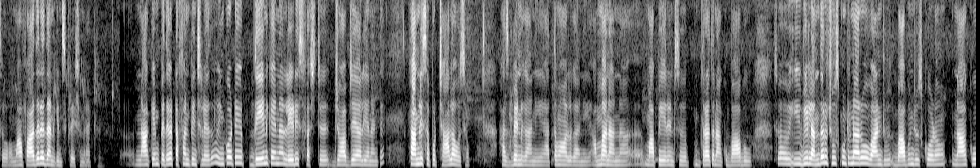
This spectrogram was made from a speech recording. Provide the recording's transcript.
సో మా ఫాదరే దానికి ఇన్స్పిరేషన్ యాక్చువల్లీ. నాకేం పెద్దగా టఫ్ అనిపించలేదు. ఇంకోటి దేనికైనా లేడీస్ ఫస్ట్ జాబ్ చేయాలి అని అంటే ఫ్యామిలీ సపోర్ట్ చాలా అవసరం. హస్బెండ్ కానీ అత్తమామలు కానీ అమ్మ నాన్న మా పేరెంట్స్ తర్వాత నాకు బాబు. సో ఈ వీళ్ళందరూ చూసుకుంటున్నారు వాడిని చూ బాబుని చూసుకోవడం. నాకు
